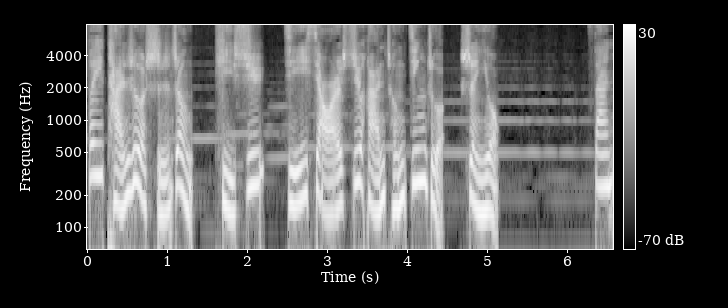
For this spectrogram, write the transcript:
非痰热实症、体虚及小儿虚寒成精者慎用；三、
